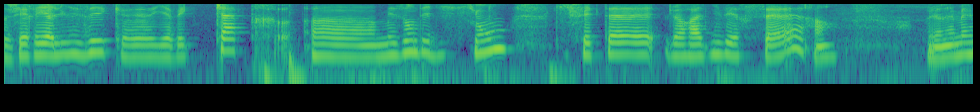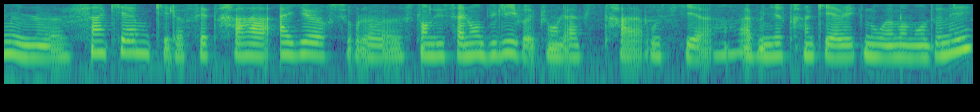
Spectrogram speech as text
j'ai réalisé qu'il y avait quatre euh, maisons d'édition qui fêtaient leur anniversaire. Il y en a même une cinquième qui le fêtera ailleurs sur le stand du Salon du Livre, et puis on l'invitera aussi à, venir trinquer avec nous à un moment donné.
